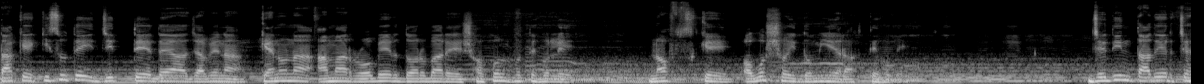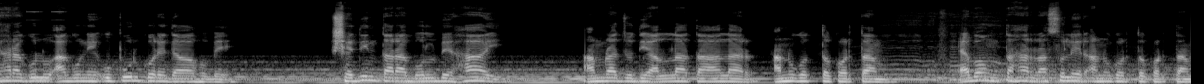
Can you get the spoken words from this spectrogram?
তাকে কিছুতেই জিততে দেয়া যাবে না, কেননা আমার রবের দরবারে সফল হতে হলে নফসকে অবশ্যই দমিয়ে রাখতে হবে। যেদিন তাদের চেহারাগুলো আগুনে উপুর করে দেওয়া হবে, সেদিন তারা বলবে, হাই, আমরা যদি আল্লাহ তাআলার আনুগত্য করতাম এবং তাহার রাসূলের আনুগত্য করতাম,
